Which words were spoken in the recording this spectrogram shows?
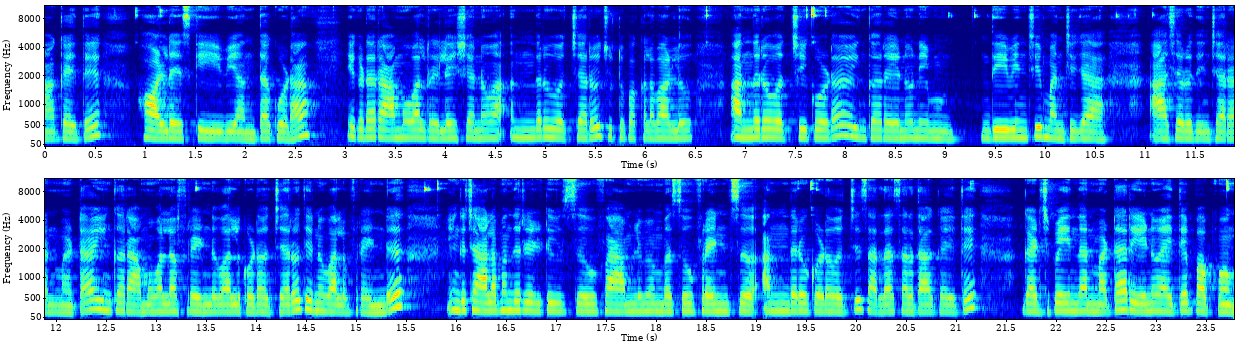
మాకైతే. హాలిడేస్కి ఇవి అంతా కూడా. ఇక్కడ రాము వాళ్ళ రిలేషన్ అందరూ వచ్చారు. చుట్టుపక్కల వాళ్ళు అందరూ వచ్చి కూడా ఇంకా రేణుని దీవించి మంచిగా ఆశీర్వదించారనమాట ఇంకా రాము వాళ్ళ ఫ్రెండ్ వాళ్ళు కూడా వచ్చారు. తిను వాళ్ళ ఫ్రెండ్. ఇంకా చాలామంది రిలేటివ్స్ ఫ్యామిలీ మెంబర్స్ ఫ్రెండ్స్ అందరూ కూడా వచ్చి సరదా సరదాగా అయితే గడిచిపోయిందనమాట రేణు అయితే పాపం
